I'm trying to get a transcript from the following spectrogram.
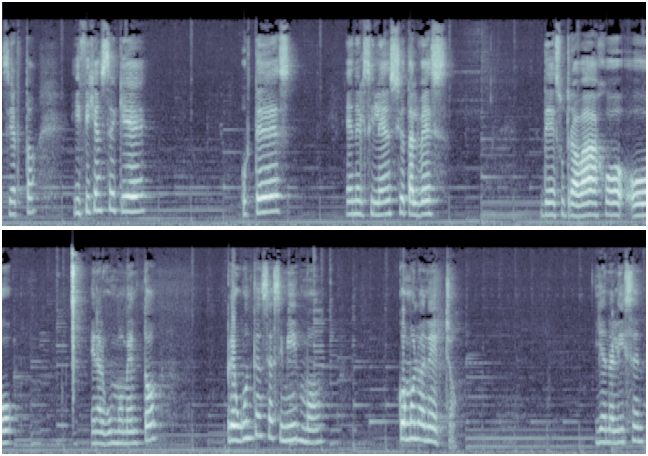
¿cierto? Y fíjense que ustedes en el silencio tal vez de su trabajo o en algún momento, pregúntense a sí mismos cómo lo han hecho y analicen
